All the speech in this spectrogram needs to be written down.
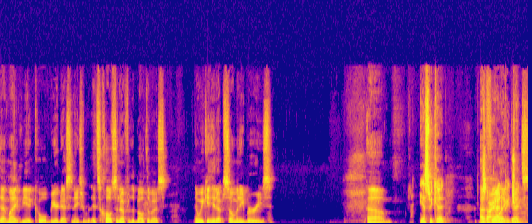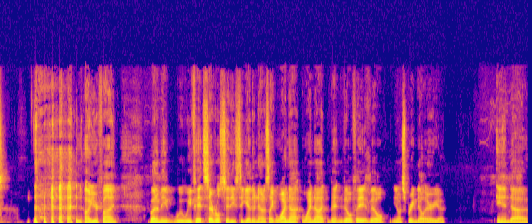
that might be a cool beer destination. It's close enough for the both of us, and we could hit up so many breweries. Um, yes, we could. I Sorry, I feel a like that's no, you're fine. But I mean, we, we've hit several cities together now. It's like, why not? Why not Bentonville, Fayetteville, you know, Springdale area, and uh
